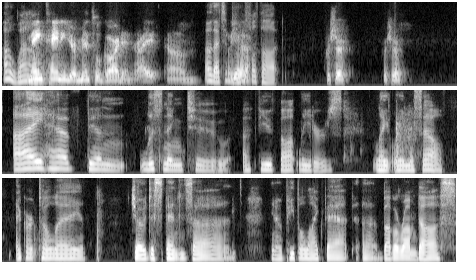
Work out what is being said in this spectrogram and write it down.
oh wow. Maintaining your mental garden, right? Um, oh, that's a beautiful yeah, thought. For sure. For sure. I have been listening to a few thought leaders lately myself, Eckhart Tolle and Joe Dispenza, you know, people like that, uh, Baba Ram Dass.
